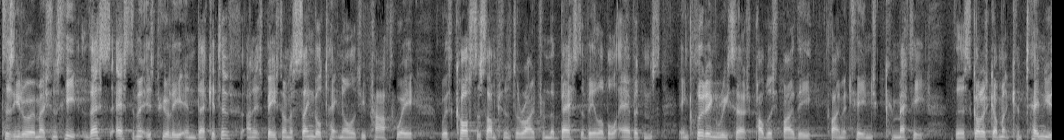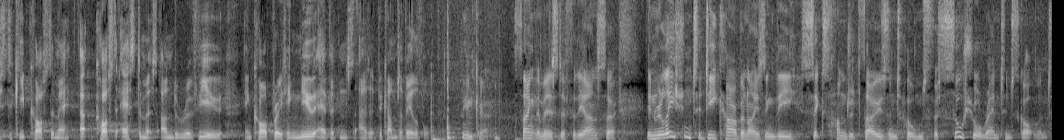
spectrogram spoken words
to zero emissions heat. This estimate is purely indicative and it's based on a single technology pathway with cost assumptions derived from the best available evidence, including research published by the Climate Change Committee. The Scottish Government continues to keep cost, uh, cost estimates under review, incorporating new evidence as it becomes available. Thank the Minister for the answer. In relation to decarbonising the 600,000 homes for social rent in Scotland,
